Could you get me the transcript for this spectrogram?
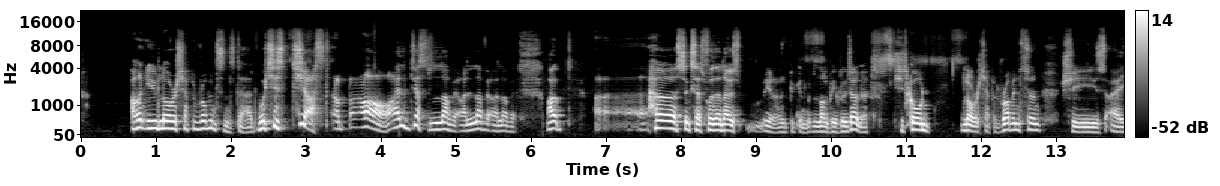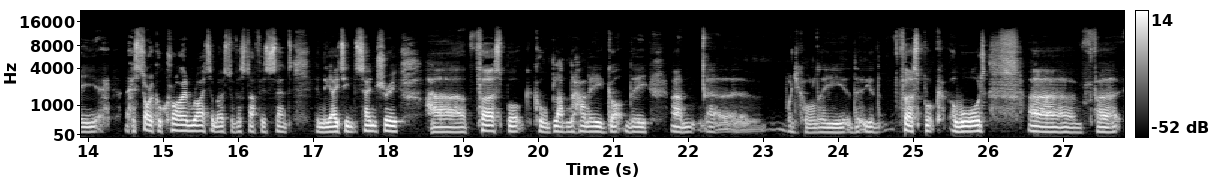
aren't you Laura Shepherd Robinson's dad? Which is just, oh, I just love it. I love it. I love it. Uh, her success, for those, you know, a lot of people who don't know, she's called Laura Shepherd Robinson. She's a, a, historical crime writer. Most of her stuff is set in the 18th century. Her first book, called Blood and Honey, got the um, uh, what do you call the, the, the first book award uh, for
